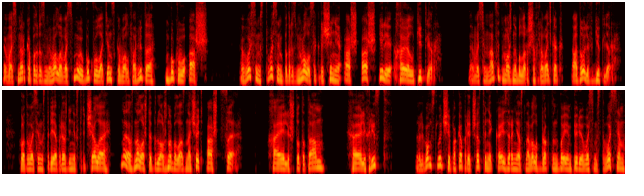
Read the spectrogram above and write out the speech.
Восьмерка подразумевала восьмую букву латинского алфавита, букву H. 88 подразумевало сокращение HH или Хайль Гитлер. 18 можно было расшифровать как Адольф Гитлер. Код 83 я прежде не встречала, но я знала, что это должно было означать HC. Хайль что-то там. Хайль Христ? В любом случае, пока предшественник Кайзера не основал в Броктон-Бэй Империю 88,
